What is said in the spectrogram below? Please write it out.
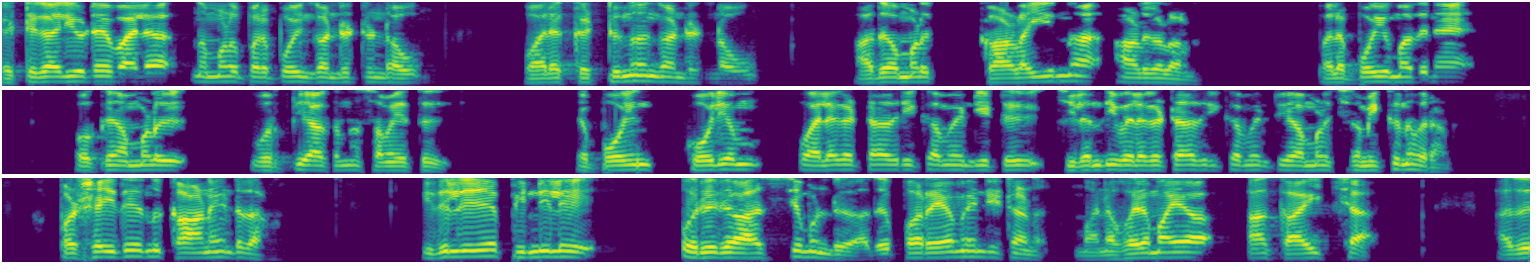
എട്ടുകാലിയുടെ വല നമ്മൾ പലപ്പോഴും കണ്ടിട്ടുണ്ടാവും. വല കെട്ടുന്നതും കണ്ടിട്ടുണ്ടാവും. അത് നമ്മൾ കളയുന്ന ആളുകളാണ്. പലപ്പോഴും അതിനെ ഒക്കെ നമ്മൾ വൃത്തിയാക്കുന്ന സമയത്ത് എപ്പോഴും കോലിയം വല കെട്ടാതിരിക്കാൻ വേണ്ടിയിട്ട് ചിലന്തി വല കെട്ടാതിരിക്കാൻ വേണ്ടി നമ്മൾ ശ്രമിക്കുന്നവരാണ്. പക്ഷേ ഇതൊന്ന് കാണേണ്ടതാണ്. ഇതിൽ പിന്നിൽ ഒരു രഹസ്യമുണ്ട്. അത് പറയാൻ വേണ്ടിയിട്ടാണ്. മനോഹരമായ ആ കാഴ്ച അത്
